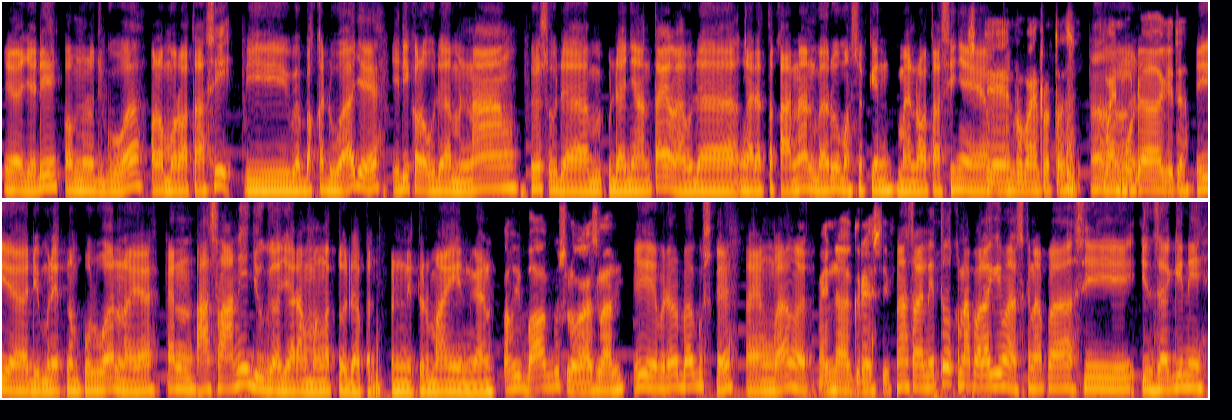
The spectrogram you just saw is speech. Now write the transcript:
Ya, jadi kalau menurut gua kalau mau rotasi di babak kedua aja ya. Jadi kalau udah menang, terus udah udah nyantai lah, udah nggak ada tekanan, baru masukin main rotasinya ya. Scan pemain rotasi. Heeh. Main muda gitu. Iya di menit 60-an lah ya. Kan Aslani juga jarang banget tuh dapat menit bermain kan. Tapi bagus loh Aslan. Iya benar bagus kayak sayang banget. Mainnya agresif. Nah selain itu kenapa lagi mas? Kenapa si Inzaghi nih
